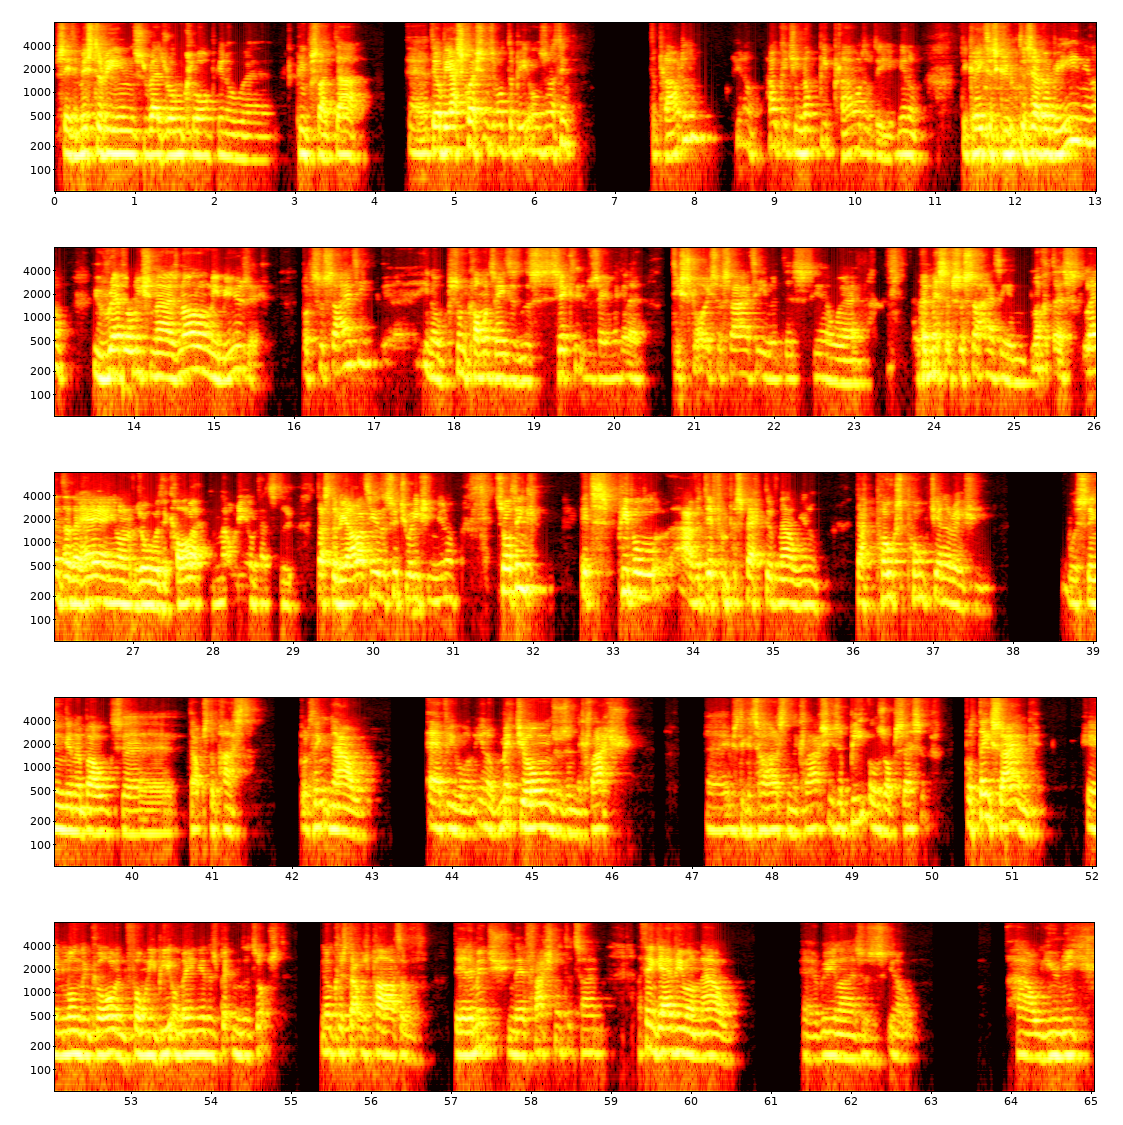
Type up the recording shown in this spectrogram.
say the Mysterines, Red Rum Club, you know, uh, groups like that, uh, they'll be asked questions about the Beatles, and I think they're proud of them. You know, how could you not be proud of the you know the greatest group there's ever been? You know, who revolutionised not only music but society. Uh, you know, some commentators in the 60s were saying they're going to destroy society with this, you know, uh, permissive society. And look at this length of the hair, you know, and it was over the collar. And that, you know, that's the that's the reality of the situation, you know. So I think it's people have a different perspective now, you know. That post-punk generation was singing about uh, that was the past, but I think now everyone, you know, Mick Jones was in the Clash. Uh, he was the guitarist in the Clash. He's a Beatles obsessive but they sang in London Calling, Phony Beatlemania has bitten the dust. you know, because that was part of their image and their fashion at the time. I think everyone now uh, realizes, you know, how unique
